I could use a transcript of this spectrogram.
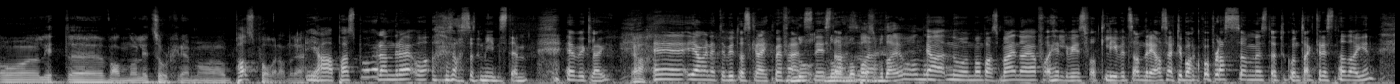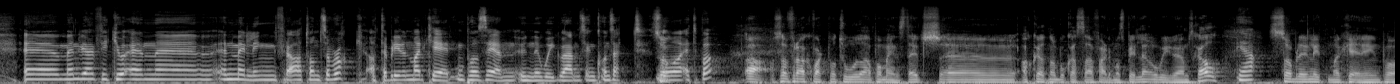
og litt uh, vann og litt solkrem. Og pass på hverandre. Ja, pass på hverandre. Og altså min stemme. Jeg beklager. Ja. Eh, jeg var nettopp ute og skreik med fansen No- noen må passe på deg også, Ja, noen må passe på meg. Nå har jeg heldigvis fått livets Andreas er tilbake på plass som støttekontakt resten av dagen. Eh, men vi fikk jo en, eh, en melding fra Tons of Rock at det blir en markering på scenen under Wigwam sin konsert Så- nå etterpå. Ja, så fra kvart på to da på mainstage, øh, akkurat når Bokassa er ferdig med å spille og William skal, Ja. så blir det en liten markering på,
